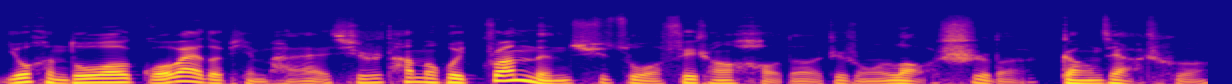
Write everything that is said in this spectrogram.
有很多国外的品牌，其实他们会专门去做非常好的这种老式的钢架车。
